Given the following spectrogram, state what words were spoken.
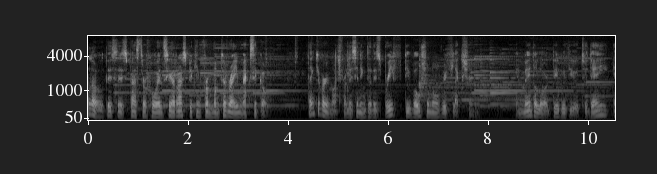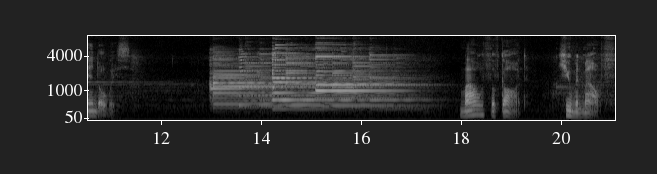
Hello, this is Pastor Joel Sierra speaking from Monterrey, Mexico. Thank you very much for listening to this brief devotional reflection, and may the Lord be with you today and always. Mouth of God, human mouth.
